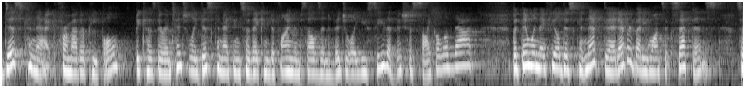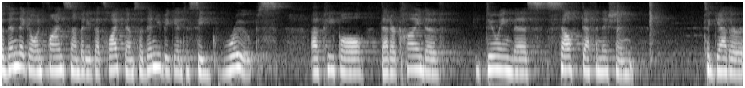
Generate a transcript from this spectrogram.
disconnect from other people because they're intentionally disconnecting so they can define themselves individually. You see the vicious cycle of that? But then when they feel disconnected, everybody wants acceptance. So then they go and find somebody that's like them. So then you begin to see groups of people that are kind of doing this self definition together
